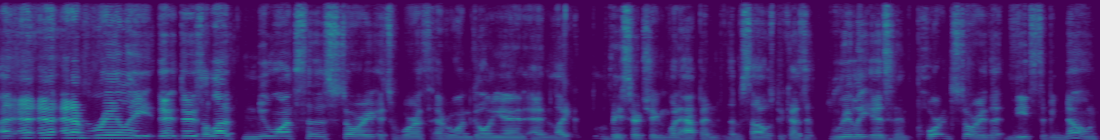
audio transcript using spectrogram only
And, and, and I'm really there, there's a lot of nuance to this story. It's worth everyone going in and like researching what happened themselves because it really is an important story that needs to be known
